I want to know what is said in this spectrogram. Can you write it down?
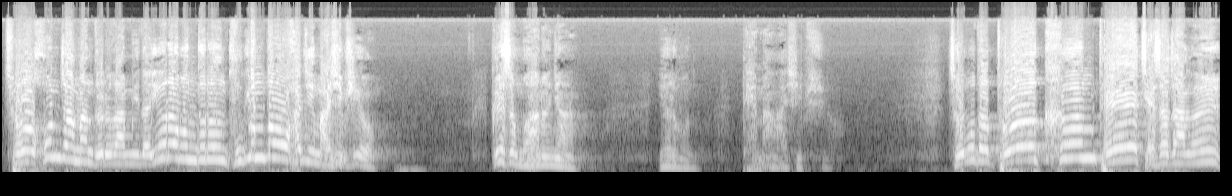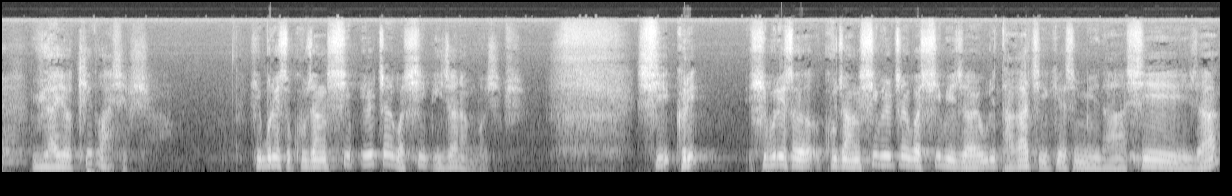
저 혼자만 들어갑니다. 여러분들은 구경도 하지 마십시오. 그래서 뭐 하느냐? 여러분, 대망하십시오. 저보다 더 큰 대제사장을 위하여 기도하십시오. 히브리서 9장 11절과 12절 한번 보십시오. 시, 그리, 히브리서 9장 11절과 12절 우리 다 같이 읽겠습니다. 시작.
